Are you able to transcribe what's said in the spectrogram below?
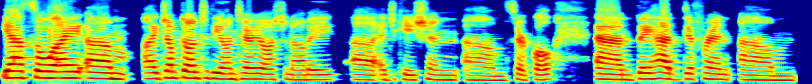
Yeah, so I um, I jumped onto the Ontario Anishinaabe uh, Education um, Circle, and they had different um,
